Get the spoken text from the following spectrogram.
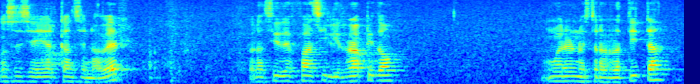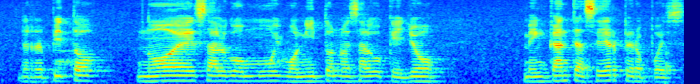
No sé si ahí alcancen a ver. Pero así de fácil y rápido muere nuestra ratita. Les repito, no es algo muy bonito, no es algo que yo me encante hacer, pero pues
